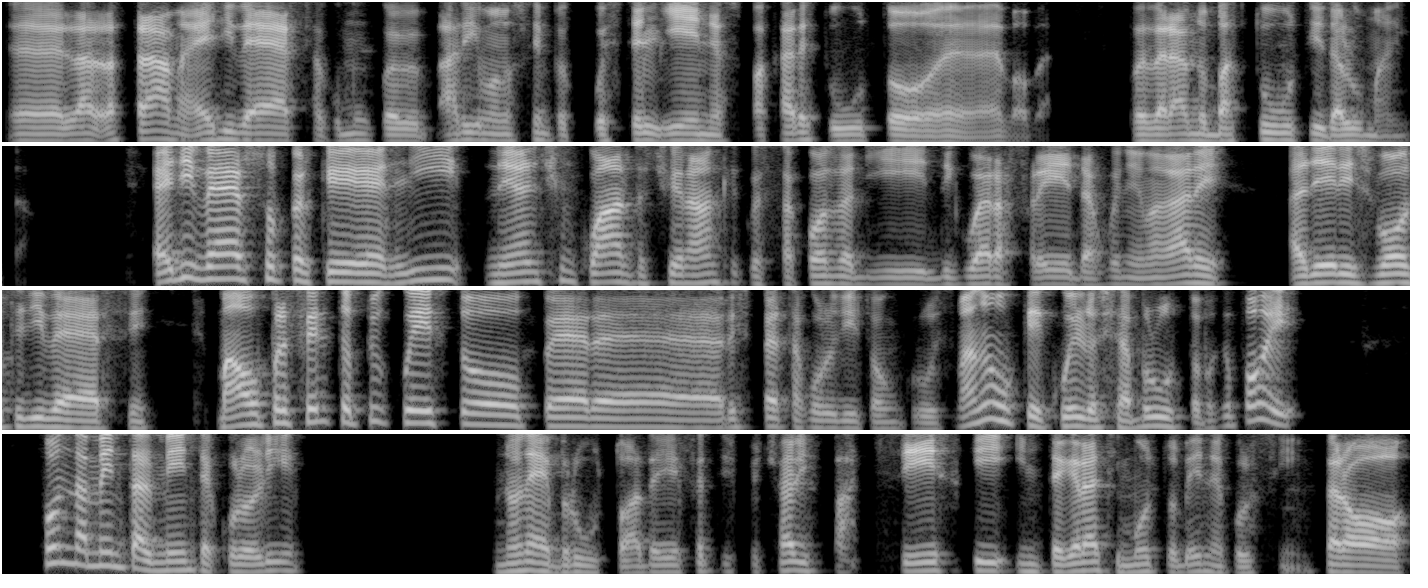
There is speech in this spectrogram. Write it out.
Ehm, la la trama è diversa, comunque arrivano sempre questi alieni a spaccare tutto e vabbè, poi verranno battuti dall'umanità. È diverso perché lì negli anni '50 c'era anche questa cosa di di guerra fredda, quindi magari ha dei risvolti diversi, ma ho preferito più questo per rispetto a quello di Tom Cruise, ma non che quello sia brutto, perché poi Fondamentalmente quello lì non è brutto, ha degli effetti speciali pazzeschi, integrati molto bene col film, però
